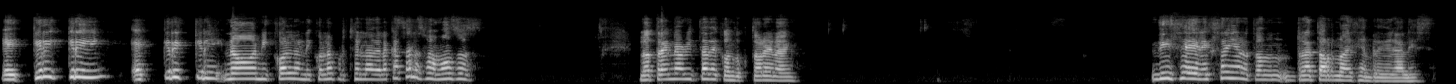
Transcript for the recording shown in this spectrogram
Eh, cri, cri, eh, cri, cri. No, Nicola, Nicola Porchela, de la Casa de los Famosos. Lo traen ahorita de conductor en año. Dice el extraño retorno de Henry de Gales.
